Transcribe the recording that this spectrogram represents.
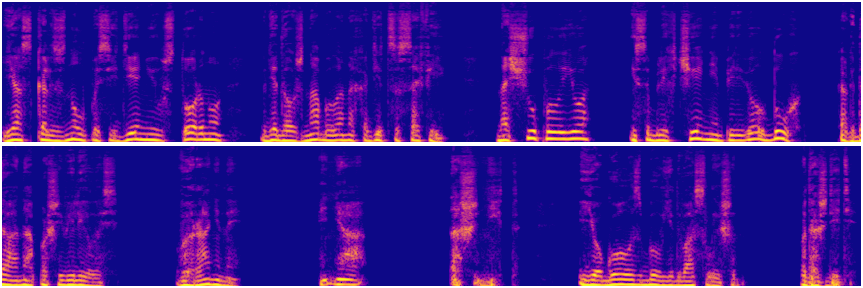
я скользнул по сиденью в сторону, где должна была находиться Софи, нащупал ее и с облегчением перевел дух, когда она пошевелилась. «Вы ранены?» «Меня тошнит». Ее голос был едва слышен. «Подождите».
